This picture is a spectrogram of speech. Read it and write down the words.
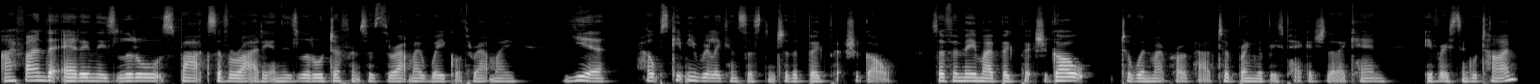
I find that adding these little sparks of variety and these little differences throughout my week or throughout my year helps keep me really consistent to the big picture goal. So for me, my big picture goal to win my pro card, to bring the best package that I can every single time,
